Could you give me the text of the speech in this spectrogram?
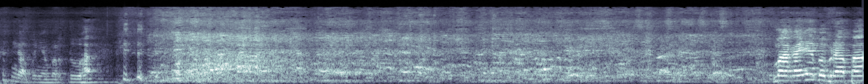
nggak punya mertua. Makanya beberapa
